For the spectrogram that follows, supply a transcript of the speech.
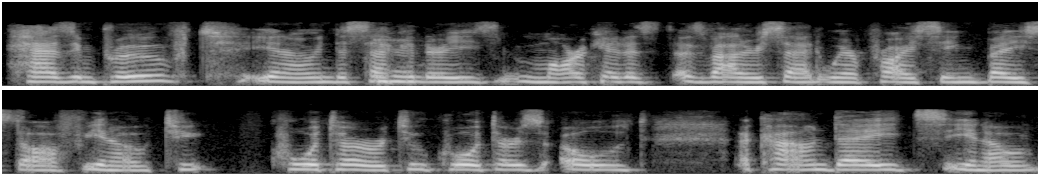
has improved you know in the mm-hmm. secondaries mm-hmm. market as, as valerie said we're pricing based off you know two quarter or two quarters old account dates, you know,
